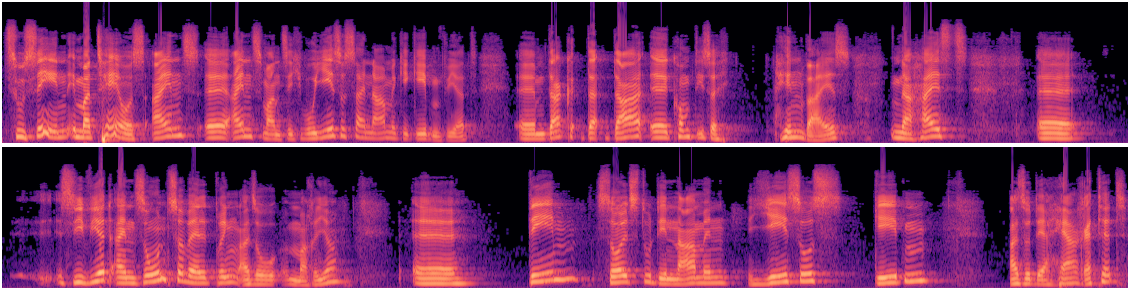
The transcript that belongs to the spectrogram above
zu sehen. In Matthäus 1, äh, 21, wo Jesus sein Name gegeben wird, ähm, da, da, da äh, kommt dieser Hinweis, und da heißt es, äh, sie wird einen Sohn zur Welt bringen, also Maria, äh, dem sollst du den Namen Jesus geben, also der Herr rettet,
